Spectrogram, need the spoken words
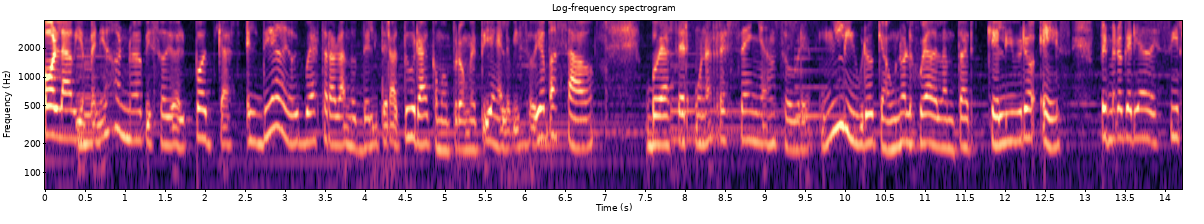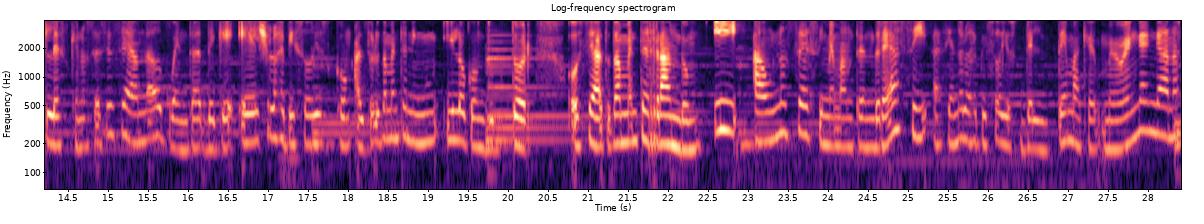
Hola, bienvenidos a un nuevo episodio del podcast. El día de hoy voy a estar hablando de literatura, como prometí en el episodio pasado. Voy a hacer una reseña sobre un libro que aún no les voy a adelantar qué libro es. Primero quería decirles que no sé si se han dado cuenta de que he hecho los episodios con absolutamente ningún hilo conductor, o sea, totalmente random. Y aún no sé si me mantendré así haciendo los episodios del tema que me venga en gana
